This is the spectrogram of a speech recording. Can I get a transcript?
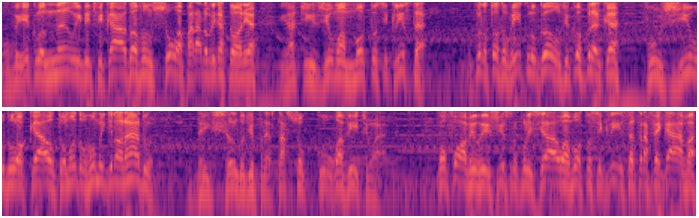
Um veículo não identificado avançou a parada obrigatória e atingiu uma motociclista. O condutor do veículo Gol de cor branca fugiu do local tomando rumo ignorado e deixando de prestar socorro à vítima. Conforme o registro policial, a motociclista trafegava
